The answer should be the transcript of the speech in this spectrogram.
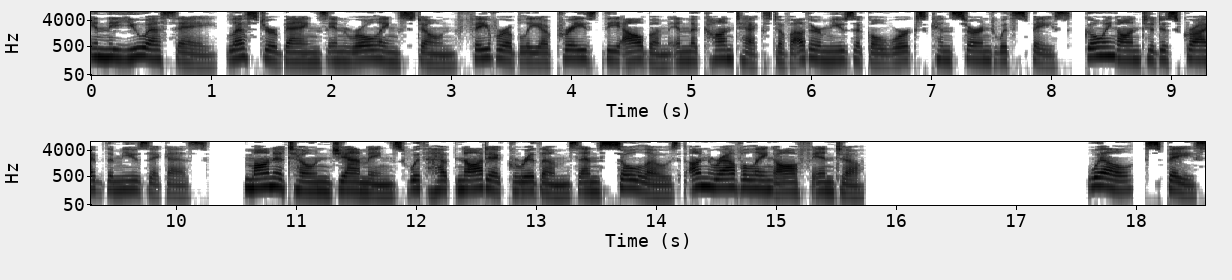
In the USA, Lester Bangs in Rolling Stone favorably appraised the album in the context of other musical works concerned with space, going on to describe the music as monotone jammings with hypnotic rhythms and solos unraveling off into well, space.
